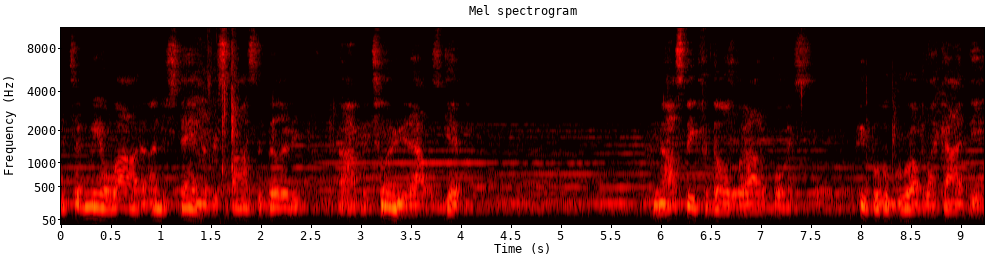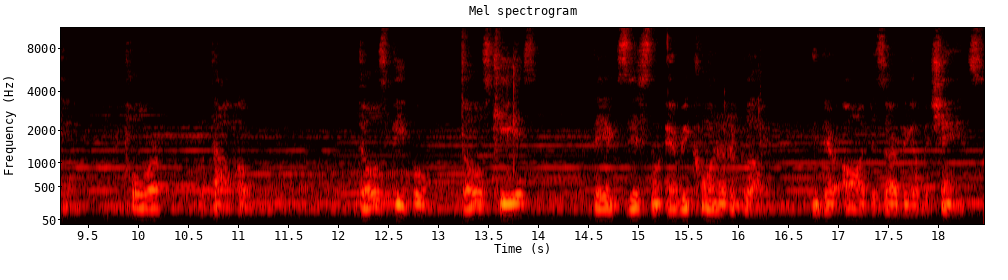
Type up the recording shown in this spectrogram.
It took me a while to understand the responsibility, the opportunity that I was given. You know, I speak for those without a voice, people who grew up like I did, poor, without hope. Those people, those kids, they exist on every corner of the globe, and they're all deserving of a chance.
